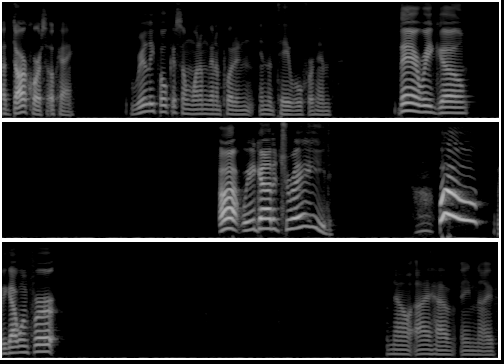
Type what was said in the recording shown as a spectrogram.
A dark horse. Okay really focus on what I'm going to put in, in the table for him. There we go. Oh, we got a trade. Woo! We got one for... Now I have a knife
